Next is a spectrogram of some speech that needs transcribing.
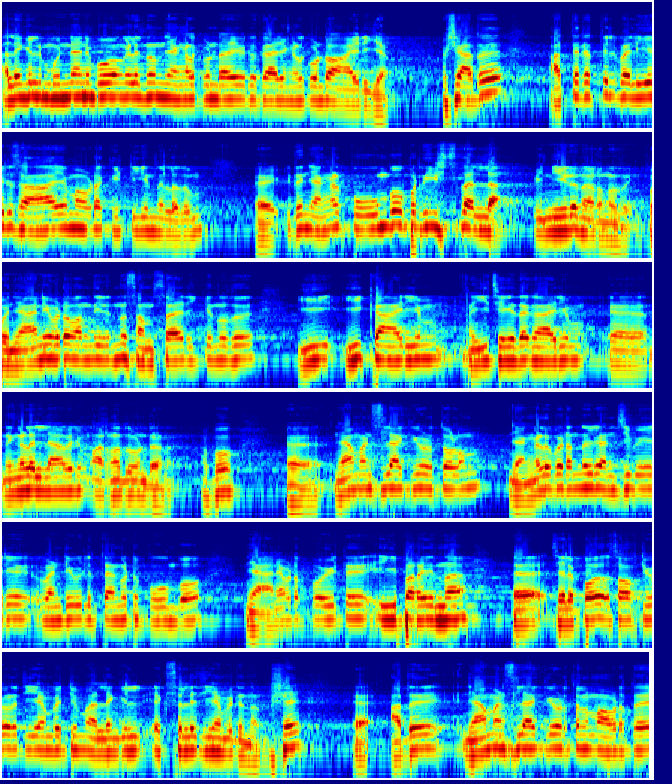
അല്ലെങ്കിൽ മുൻ അനുഭവങ്ങളിൽ നിന്നും ഞങ്ങൾക്കുണ്ടായ ഒരു കാര്യങ്ങൾ കൊണ്ടോ ആയിരിക്കാം. പക്ഷെ അത് അത്തരത്തിൽ വലിയൊരു സഹായം അവിടെ കിട്ടി എന്നുള്ളതും ഇത് ഞങ്ങൾ പോകുമ്പോൾ പ്രതീക്ഷിച്ചതല്ല പിന്നീട് നടന്നത്. ഇപ്പോൾ ഞാനിവിടെ വന്നിരുന്ന് സംസാരിക്കുന്നത് ഈ ഈ കാര്യം ഈ ചെയ്ത കാര്യം നിങ്ങളെല്ലാവരും അറിഞ്ഞതുകൊണ്ടാണ്. അപ്പോൾ ഞാൻ മനസ്സിലാക്കിയിടത്തോളം ഞങ്ങൾ ഇവിടെ നിന്ന് ഒരു അഞ്ച് പേര് വണ്ടി വിളിത്ത് അങ്ങോട്ട് പോകുമ്പോൾ ഞാനവിടെ പോയിട്ട് ഈ പറയുന്ന ചിലപ്പോൾ സോഫ്റ്റ്വെയർ ചെയ്യാൻ പറ്റും അല്ലെങ്കിൽ എക്സൽ ചെയ്യാൻ പറ്റുന്ന. പക്ഷേ അത് ഞാൻ മനസ്സിലാക്കിയിടത്തോളം അവിടുത്തെ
